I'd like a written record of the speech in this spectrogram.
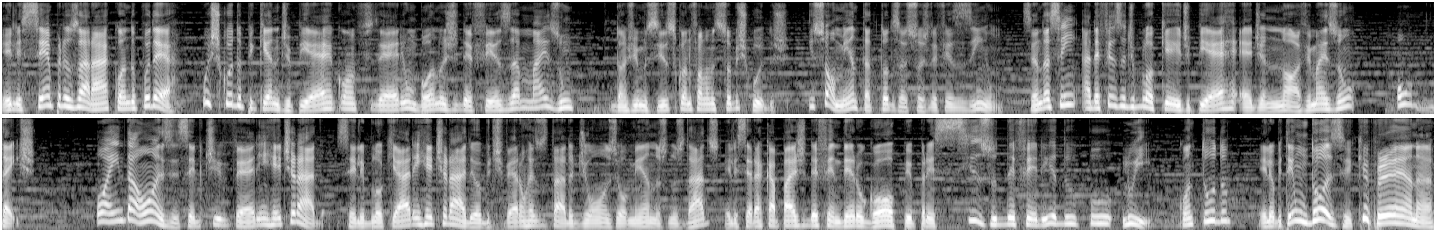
ele sempre usará quando puder. O escudo pequeno de Pierre confere um bônus de defesa mais 1. Nós vimos isso quando falamos sobre escudos. Isso aumenta todas as suas defesas em 1. Sendo assim, a defesa de bloqueio de Pierre é de 9 mais 1 ou 10 ou ainda 11 se ele tiver em retirada. Se ele bloquear em retirada e obtiver um resultado de 11 ou menos nos dados, ele será capaz de defender o golpe preciso deferido por Louis. Contudo, ele obtém um 12. Que pena!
